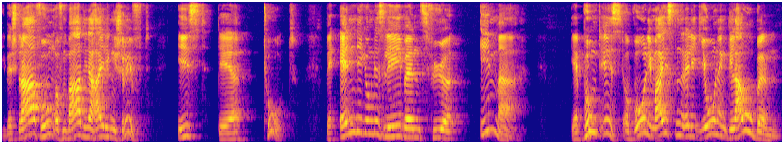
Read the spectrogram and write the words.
Die Bestrafung, offenbart in der Heiligen Schrift, ist der Tod. Beendigung des Lebens für immer. Der Punkt ist, obwohl die meisten Religionen glauben,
